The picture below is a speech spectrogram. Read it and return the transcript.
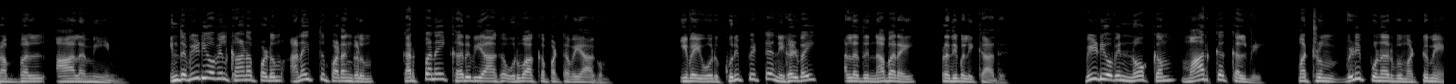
ரப்பல் ஆலமீன். இந்த வீடியோவில் காணப்படும் அனைத்து படங்களும் கற்பனை கருவியாக உருவாக்கப்பட்டவையாகும். இவை ஒரு குறிப்பிட்ட நிகழ்வை அல்லது நபரை பிரதிபலிக்காது. வீடியோவின் நோக்கம் மார்க்க கல்வி மற்றும் விழிப்புணர்வு மட்டுமே.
